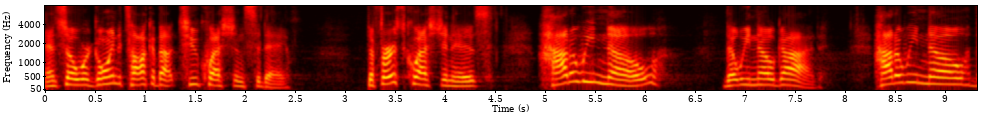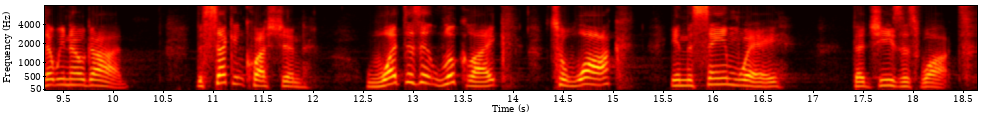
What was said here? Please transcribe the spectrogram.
And so, we're going to talk about two questions today. The first question is how do we know that we know God? How do we know that we know God? The second question what does it look like to walk in the same way that Jesus walked?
